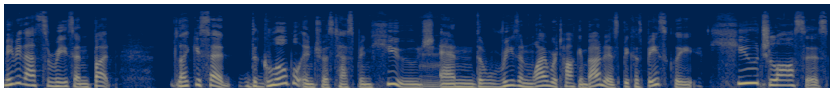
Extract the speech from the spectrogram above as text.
maybe that's the reason, but like you said, the global interest has been huge. And the reason why we're talking about it is because basically huge losses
